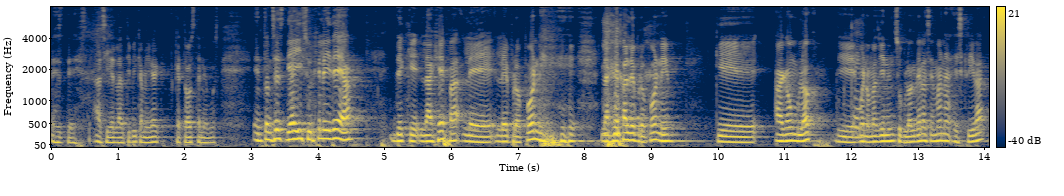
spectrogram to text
este, así es, la típica amiga que, que todos tenemos. Entonces de ahí surge la idea de que la jefa le, le propone, la jefa le propone que haga un blog, y, bueno, más bien en su blog de la semana, escriba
